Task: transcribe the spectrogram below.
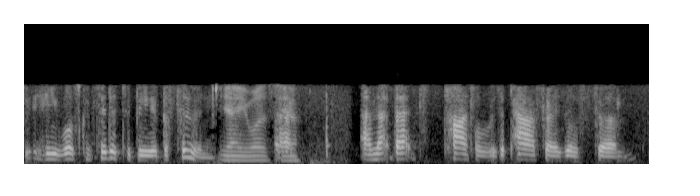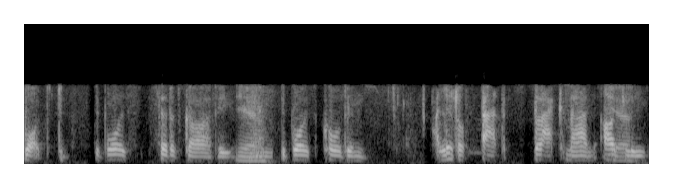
he was considered to be a buffoon. Yeah, he was. Uh, And that, that title is a paraphrase of um, what Du, Du Bois said of Garvey. Yeah. And du Bois called him a little fat black man, ugly,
